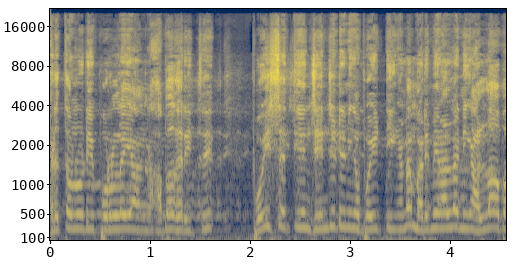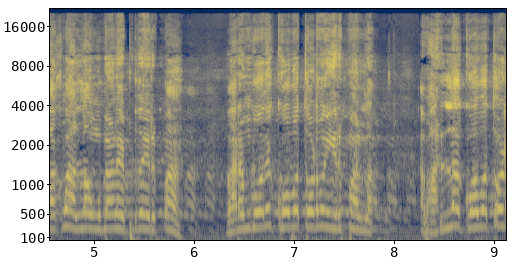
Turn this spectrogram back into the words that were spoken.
அடுத்தவனுடைய பொருளை அங்கே அபகரித்து பொய் சத்தியம் செஞ்சுட்டு நீங்கள் போயிட்டீங்கன்னா மறுமை நாளில் நீங்கள் அல்லாஹ் பார்க்கவும் அல்லாஹ் உங்கள் மேலே எப்படி தான் இருப்பான்? வரும்போதே கோபத்தோடு தான் இருப்பான் அப்போ அல்லா அல்லாஹ் கோபத்தோட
